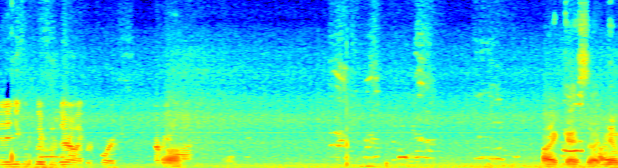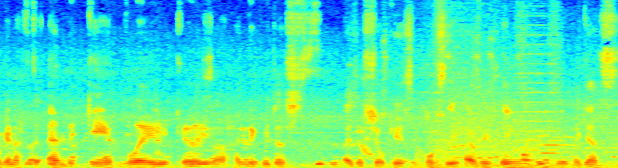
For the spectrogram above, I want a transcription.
and then you can play from there, like record Oh. want. Alright guys, so I think I'm gonna have to end the gameplay because uh, I think we just I just showcased mostly everything, I guess.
